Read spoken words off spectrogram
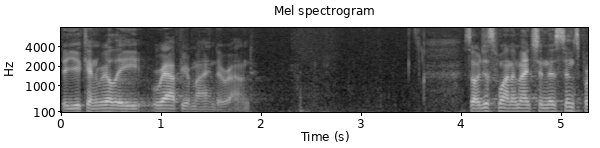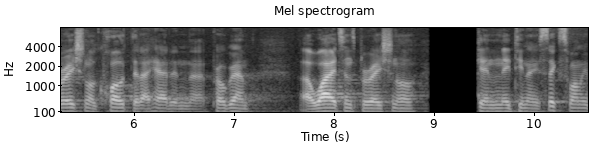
that you can really wrap your mind around. So I just want to mention this inspirational quote that I had in the program, uh, why it's inspirational. In 1896, Swami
